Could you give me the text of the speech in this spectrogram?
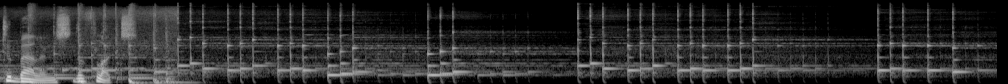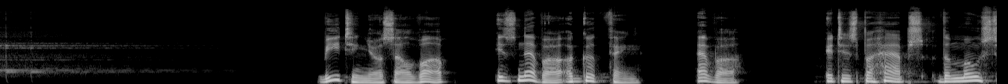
to balance the flux. Beating yourself up is never a good thing, ever. It is perhaps the most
